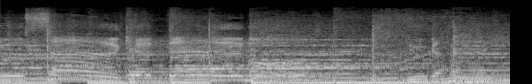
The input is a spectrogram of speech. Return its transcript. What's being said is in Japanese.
を避けても歪まない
